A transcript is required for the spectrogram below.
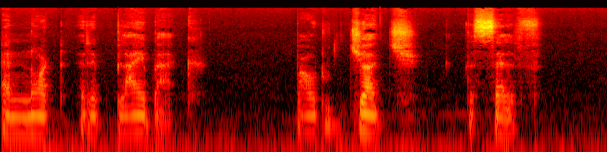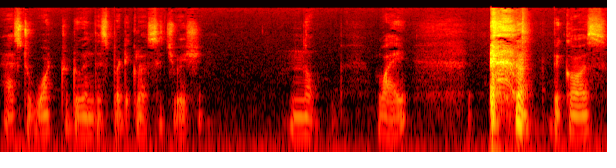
and not reply back? Power to judge the self as to what to do in this particular situation? No. Why? because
